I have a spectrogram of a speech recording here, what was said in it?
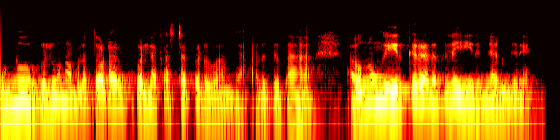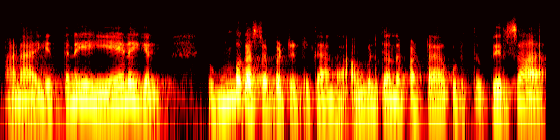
முன்னோர்களும் நம்மளை தொடர்பு கொள்ள கஷ்டப்படுவாங்க. அதுக்கு தான் அவங்கவுங்க இருக்கிற இடத்துல இருங்கன்னுங்கிறேன். ஆனால் எத்தனையோ ஏழைகள் ரொம்ப கஷ்டப்பட்டுட்டு இருக்காங்க அவங்களுக்கு அந்த பட்டா கொடுத்து பெருசாக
